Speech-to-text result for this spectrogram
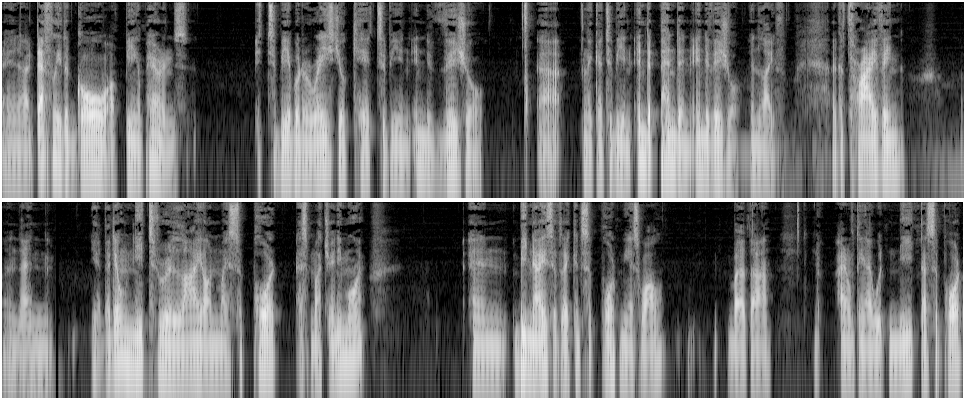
and uh, definitely the goal of being a parent is to be able to raise your kid to be an individual uh, like uh, to be an independent individual in life, like a thriving, and then yeah, they don't need to rely on my support as much anymore. And be nice if they can support me as well, but uh, I don't think I would need that support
